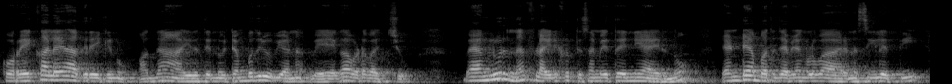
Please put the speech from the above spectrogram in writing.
കുറേ കാലമായി ആഗ്രഹിക്കുന്നു. അതിന് ആയിരത്തി എണ്ണൂറ്റമ്പത് രൂപയാണ്. വേഗം അവിടെ വച്ചു. ബാംഗ്ലൂരിൽ നിന്ന് ഫ്ലൈറ്റ് കൃത്യസമയത്ത് തന്നെയായിരുന്നു. രണ്ടേ അമ്പത്തഞ്ചായപ്പോൾ ഞങ്ങൾ വാരണസിയിലെത്തി.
